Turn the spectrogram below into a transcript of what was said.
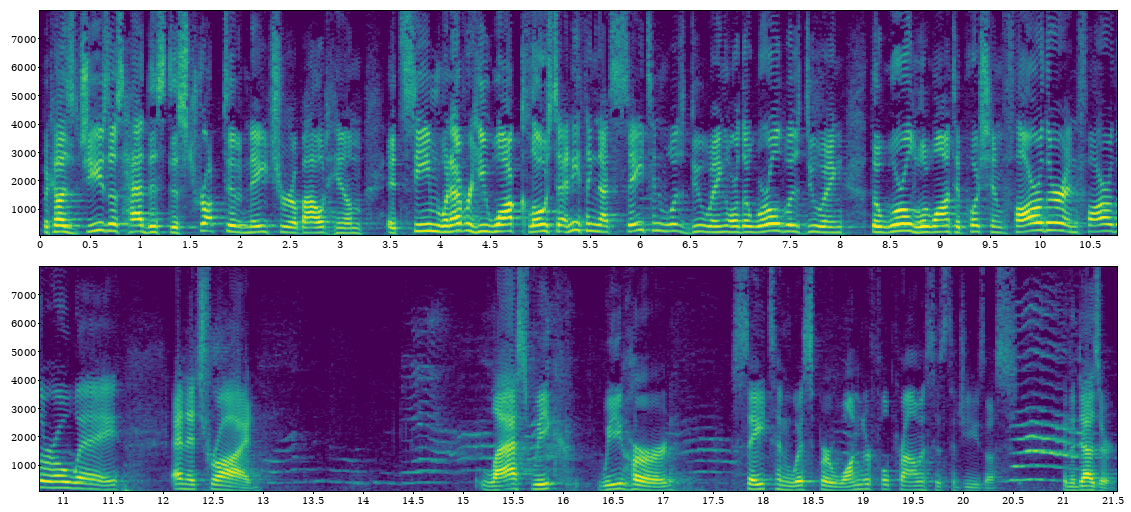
Because Jesus had this destructive nature about him, it seemed whenever he walked close to anything that Satan was doing or the world was doing, the world would want to push him farther and farther away, and it tried. Last week, we heard Satan whisper wonderful promises to Jesus in the desert.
